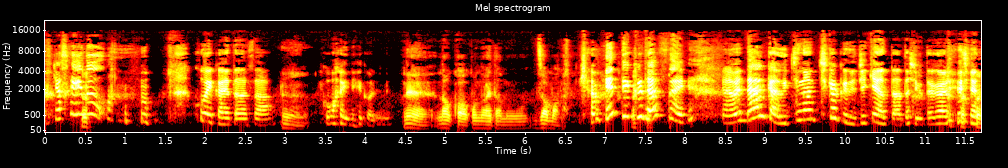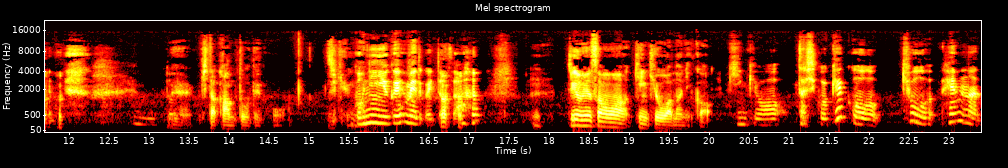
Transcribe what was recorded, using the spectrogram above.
と女性の 声変えたらさ、うん。怖いね、これね。ねえ、なんかこの間のザマの。やめてください。やめ、なんかうちの近くで事件あったら私疑われるじゃん。ね、北関東での事件が5。人行方不明とか言ったらさ、ちぐみさんは近況は何か？近況。私これ結構今日変な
